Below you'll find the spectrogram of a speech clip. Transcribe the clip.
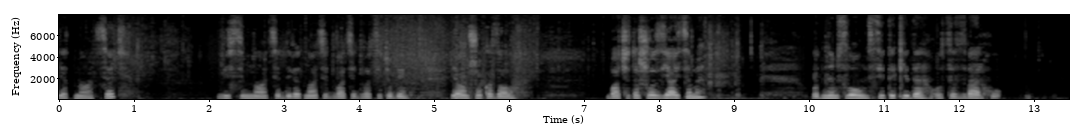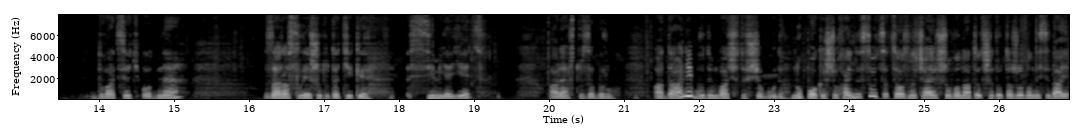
15, 18, 19, 20, 21. Я вам що казала? Бачите, що з яйцями? Одним словом, всі такі, де оце зверху 21. Зараз лишу тут тільки 7 яєць, а решту заберу. А далі будемо бачити, що буде. Ну, поки що хай несуться. Це означає, що вона тут ще тут жодно не сідає.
